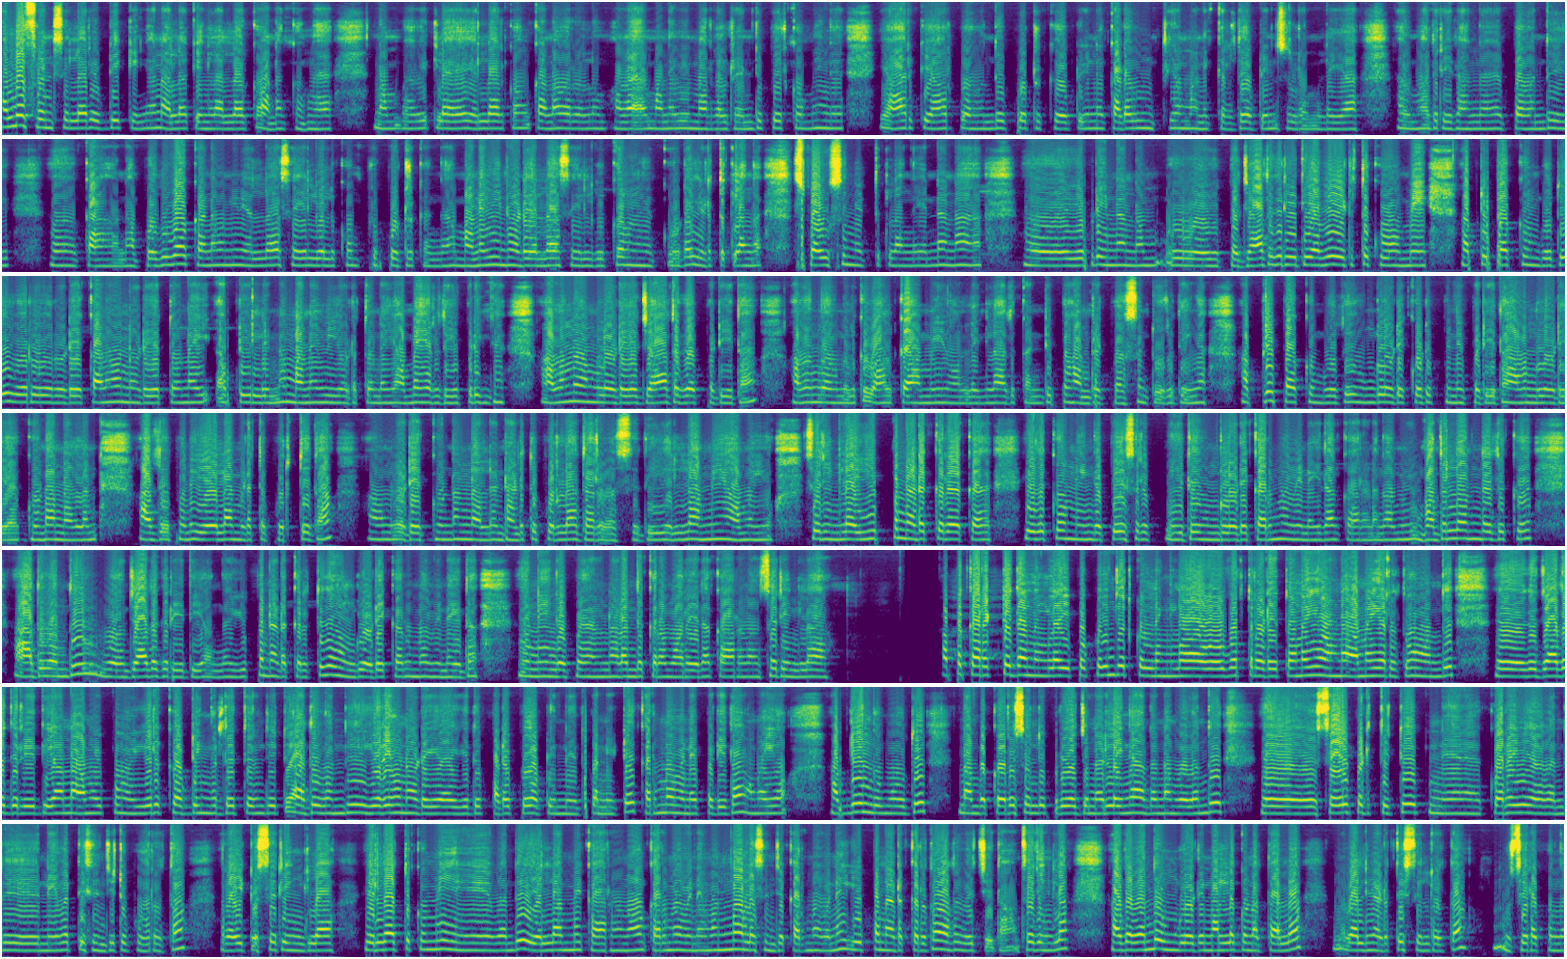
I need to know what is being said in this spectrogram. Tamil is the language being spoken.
ஹலோ ஃப்ரெண்ட்ஸ் எல்லோரும் எப்படி இருக்கீங்க? நல்லா இருக்கீங்களா? எல்லாருக்கும் வணக்கங்க. நம்ம வீட்டில் எல்லாருக்கும் கணவர்களும் மன மனைவிமார்கள் ரெண்டு பேருக்குமே இங்கே யாருக்கு யார் வந்து போட்டிருக்கு அப்படின்னு கடவுள் முக்கியம் நினைக்கிறது அப்படின்னு சொல்கிறோம் இல்லையா? அது மாதிரி தாங்க இப்போ வந்து க நான் பொதுவாக கணவனின் எல்லா செயல்களுக்கும் போட்டிருக்கேங்க. மனைவியினோட எல்லா செயல்களுக்கும் கூட எடுத்துக்கலாங்க. ஸ்பௌஸுன்னு எடுத்துக்கலாங்க. என்னென்னா எப்படின்னா நம் இப்போ ஜாதக ரீதியாகவே எடுத்துக்குவோமே. அப்படி பார்க்கும்போது ஒருவருடைய கணவனுடைய துணை அப்படி இல்லைன்னா மனைவியோட துணை அமையிறது எப்படிங்க? அவங்க அவங்களுடைய ஜாதகப்படி தான் அவங்க அவங்களுக்கு வாழ்க்கை அமையும் இல்லைங்களா? அது கண்டிப்பாக ஹண்ட்ரட் பர்சன்ட் உறுதிங்க. அப்படி பார்க்கும்போது உங்களுடைய கொடுப்பினைப்படி தான் அவங்களுடைய குணநலன் அது பண்ணி ஏழாம் இடத்தை பொறுத்து தான் அவங்களுடைய குணநலன் அடுத்த பொருளாதார வசதி எல்லாமே அமையும். சரிங்களா? இப்போ நடக்கிற க இதுக்கும் நீங்கள் பேசுகிற இது உங்களுடைய கர்ம வினை தான் காரணங்க. முதல்ல இருந்ததுக்கு அது வந்து ஜாதக ரீதியாங்க. இப்போ நடக்கிறதுக்கு உங்களுடைய கர்ம வினை தான் நீங்கள் நடந்துக்கிற முறை தான் காரணம். சரிங்களா? அப்போ கரெக்டு தானுங்களா இப்போ புரிஞ்சிருக்குல்லைங்களா ஒவ்வொருத்தருடைய துணையும் அமையறதும் வந்து ஜாதக ரீதியான அமைப்பும் இருக்கு அப்படிங்கிறத தெரிஞ்சுட்டு அது வந்து இறைவனுடைய இது படைப்பு அப்படின்னு இது பண்ணிட்டு கர்ம வினைப்படி தான் அமையும். அப்படிங்கும்போது நம்ம குறை சொல்லி பிரயோஜனம் இல்லைங்க. அதை நம்ம வந்து செயல்படுத்திட்டு குறைய வந்து நிவர்த்தி செஞ்சுட்டு போகிறது தான் ரைட்டு சரிங்களா? எல்லாத்துக்குமே வந்து எல்லாமே காரணம். கர்ம வினை முன்னால் செஞ்ச கர்ம வினை இப்போ நடக்கிறதும் அதை வச்சு தான் சரிங்களா? அதை வந்து உங்களுடைய நல்ல குணத்தால் வழி நடத்தி செல்றது தான் சிறப்புங்க.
